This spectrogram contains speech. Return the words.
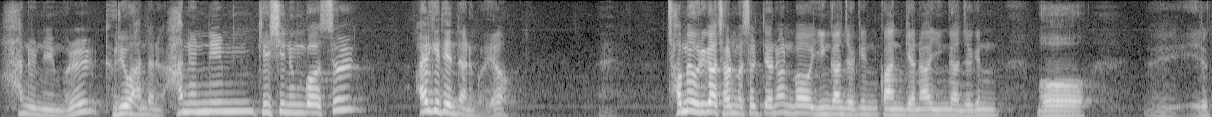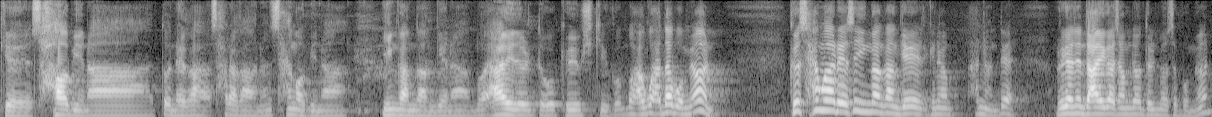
하느님을 두려워한다는 하느님 계시는 것을 알게 된다는 거예요. 예. 처음에 우리가 젊었을 때는 뭐 인간적인 관계나 인간적인 뭐 이렇게 사업이나 또 내가 살아가는 생업이나 인간관계나 뭐 아이들도 교육시키고 뭐 하고 하다 보면 그 생활에서 인간관계 그냥 하는데 우리가 이제 나이가 점점 들면서 보면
